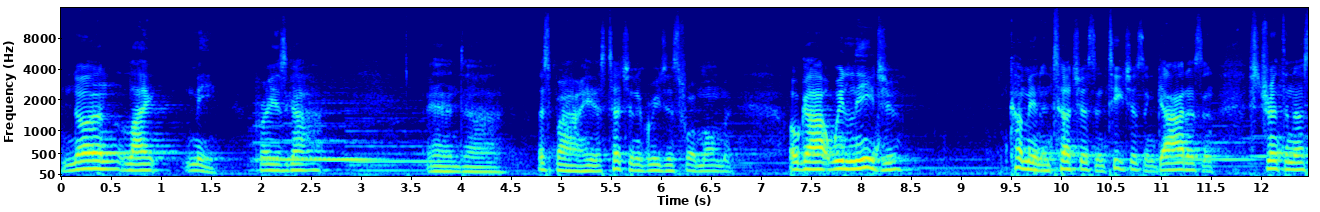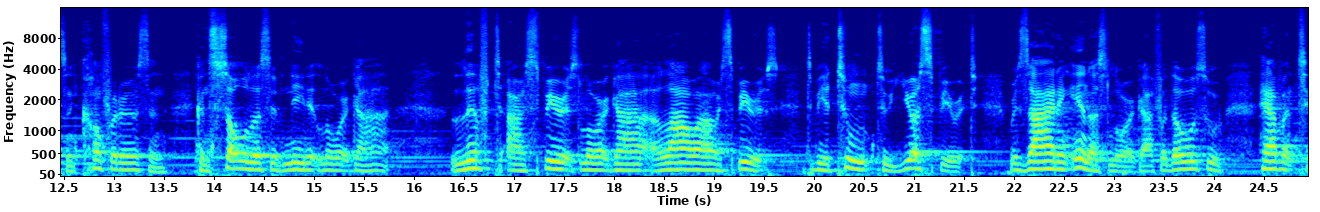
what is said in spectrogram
None like me. Praise God. And uh, let's bow our heads, touch and agree just for a moment. Oh God, we need you. Come in and touch us and teach us and guide us and strengthen us and comfort us and console us if needed, Lord God. Lift our spirits, Lord God. Allow our spirits to be attuned to your spirit residing in us, Lord God. For those who haven't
